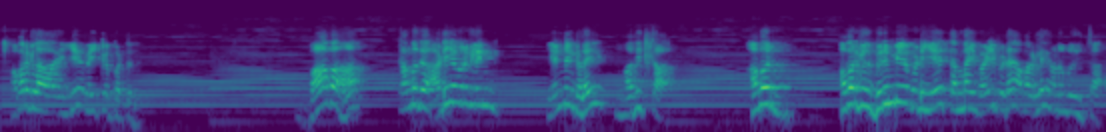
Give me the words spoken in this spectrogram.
அவர்களாலேயே வைக்கப்பட்டது. பாபா தமது அடியவர்களின் எண்ணங்களை மதித்தார். அவர் அவர்கள் விரும்பியபடியே தம்மை வழிபட அவர்களை அனுமதித்தார்.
